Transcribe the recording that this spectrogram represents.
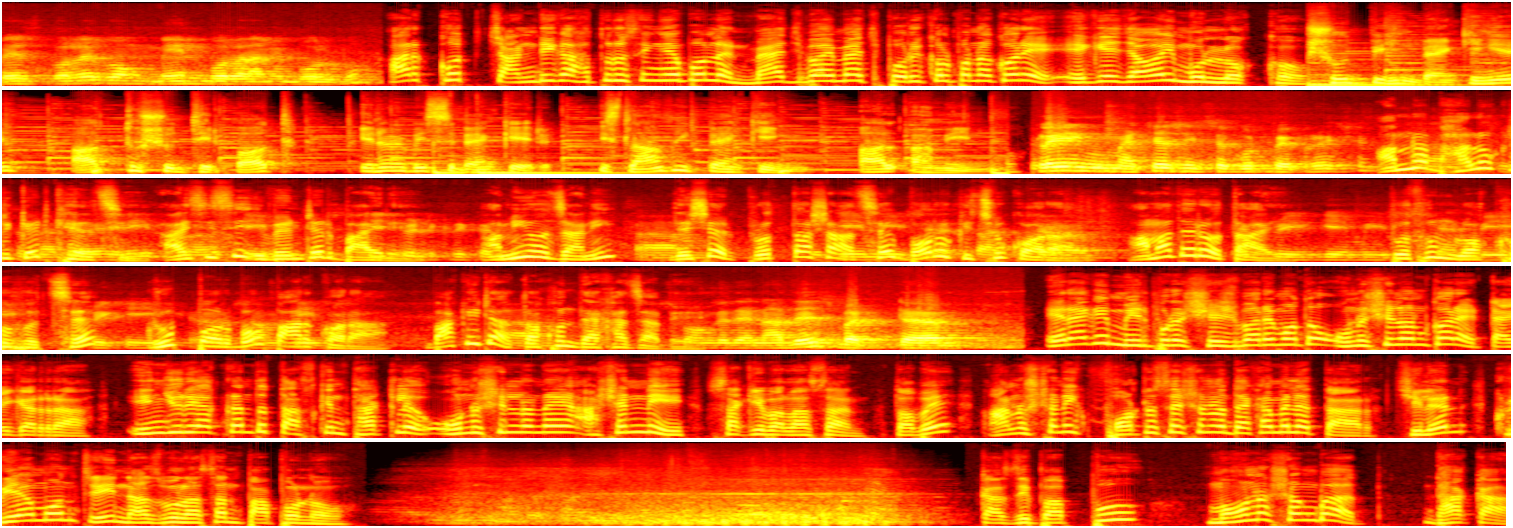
best bowler এবং মেন বোলার আমি বলব। আর কোচ চান্ডিকা হাতুরু সিং এ বললেন ম্যাচ বাই ম্যাচ পরিকল্পনা করে এগিয়ে যাওয়াই মূল লক্ষ্য। সুদবিহীন ব্যাংকিংয়ে আত্মশুদ্ধির পথ এনআরবিসি ব্যাংকের ইসলামিক ব্যাংকিং আল আমিন। Playing matches is a good preparation. আমরা ভালো ক্রিকেট খেলছি আইসিসি ইভেন্টের বাইরে। আমিও জানি দেশের প্রত্যাশা আছে বড় কিছু করার। আমাদেরও তাই। প্রথম লক্ষ্য হচ্ছে গ্রুপ পর্ব পার করা। বাকিটা তখন দেখা যাবে। এর আগে মিরপুরের শেষবারের মতো অনুশীলন করে টাইগাররা। ইঞ্জুরি আক্রান্ত তাসকিন থাকলেও অনুশীলনে আসেননি সাকিব আল হাসান। তবে আনুষ্ঠানিক ফটো সেশনে দেখা মেলে তার। ছিলেন ক্রীড়ামন্ত্রী নাজমুল হাসান পাপনও। কাজী পাপ্পু মোহনা সংবাদ ঢাকা।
